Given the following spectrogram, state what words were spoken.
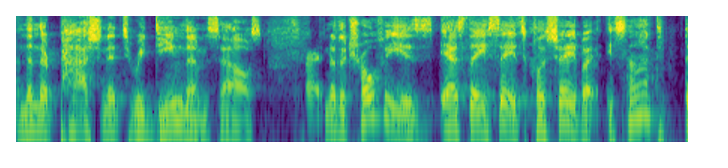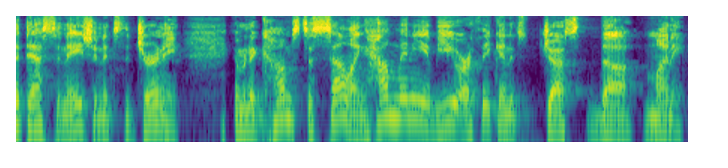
and then they're passionate to redeem themselves. Right. You know, the trophy is, as they say, it's cliche, but it's not the destination, it's the journey. And when it mm-hmm. comes to selling, how many of you are thinking it's just the money?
